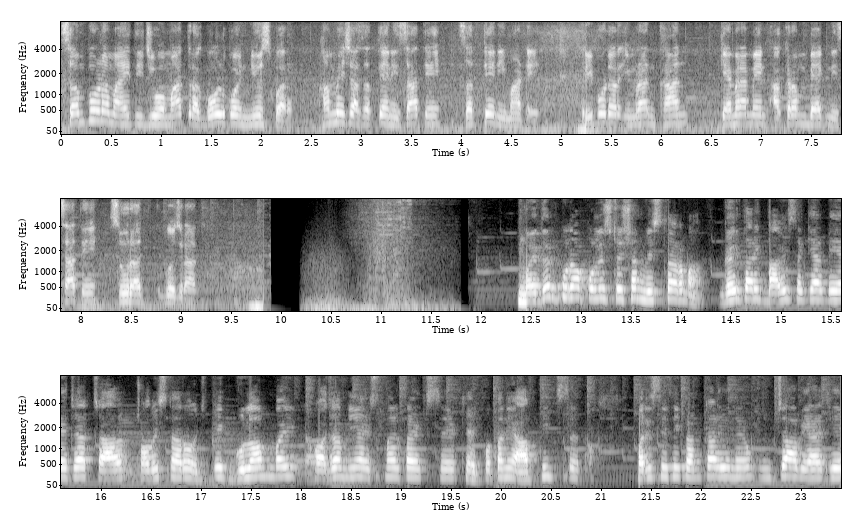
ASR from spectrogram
સંપૂર્ણ માહિતી જુઓ માત્ર ગોલ્ડ કોઈન ન્યૂઝ પર. હંમેશા સત્યની સાથે સત્યની માટે. રિપોર્ટર ઇમરાન ખાન કેમેરામેન અક્રમ બેગની સાથે સુરત, ગુજરાત. મૈદરપુરા પોલીસ સ્ટેશન વિસ્તારમાં ગઈ તારીખ બાવીસ અગિયાર બે હજાર ચાર ચોવીસના રોજ એક ગુલામભાઈ ખ્વાજા મિયા ઇસ્માઇલભાઈ શેખે પોતાની આર્થિક પરિસ્થિતિ કંટાળીને ઊંચા વ્યાજે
